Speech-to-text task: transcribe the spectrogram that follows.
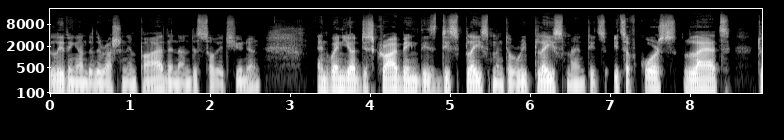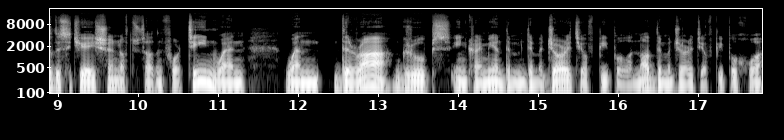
living under the Russian Empire and under Soviet Union. And when you're describing this displacement or replacement, it's it's of course led to the situation of 2014 when when there are groups in Crimea, the, the majority of people, or not the majority of people, who are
